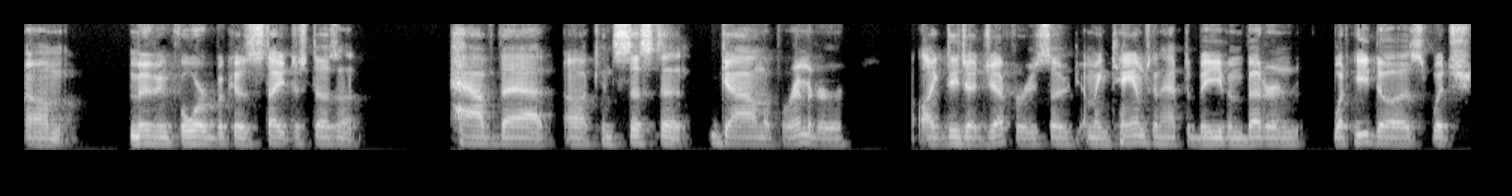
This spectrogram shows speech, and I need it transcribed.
um, moving forward because State just doesn't have that uh, consistent guy on the perimeter like DJ Jeffries. So, I mean, Cam's going to have to be even better in what he does, which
